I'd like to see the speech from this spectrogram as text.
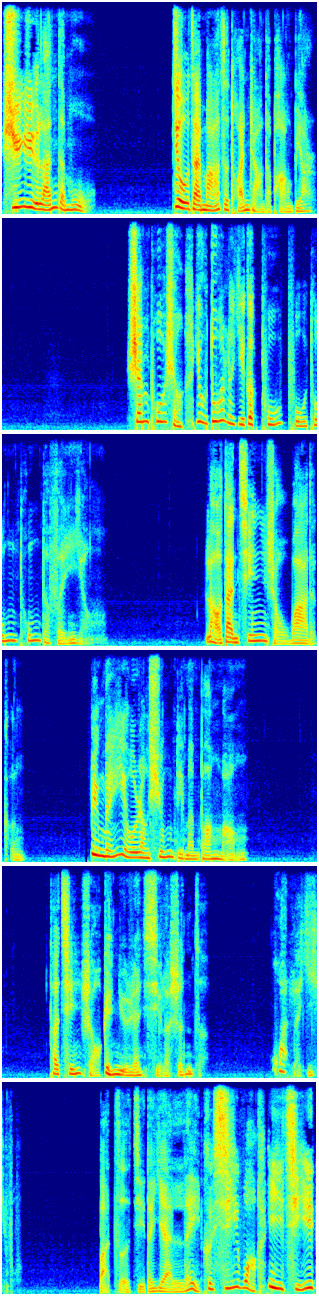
徐玉兰的墓就在麻子团长的旁边山坡上又多了一个普普通通的坟茔。老旦亲手挖的坑，并没有让兄弟们帮忙。他亲手给女人洗了身子，换了衣服，把自己的眼泪和希望一起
